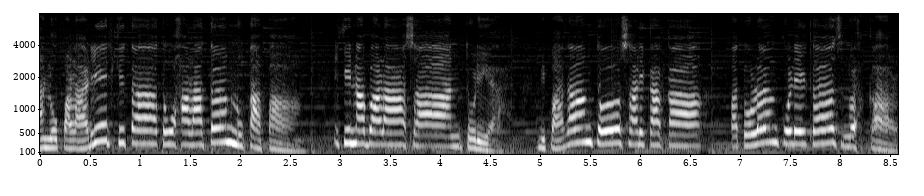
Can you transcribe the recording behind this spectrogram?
anu palalit kita tu halatang nutapang. Ikinabala saan tulia. Mi padang to salikaka patulang kulikas nuhkal.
